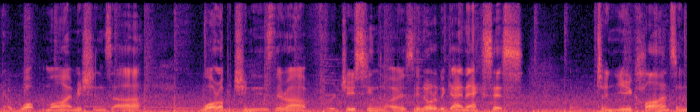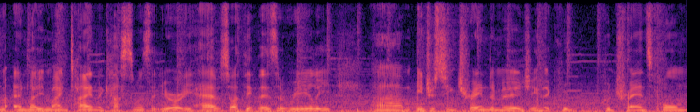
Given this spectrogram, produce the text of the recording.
you know, what my emissions are, what opportunities there are for reducing those in order to gain access to new clients and, and maybe maintain the customers that you already have. So I think there's a really um, interesting trend emerging that could, could transform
